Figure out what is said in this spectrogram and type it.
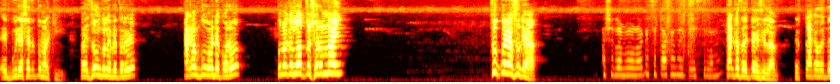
এই বুড়িয়ার সাথে তোমার কি? তাই জঙ্গলের ভেতরে আগাম কুকামটা করো তোমাকে লজ্জা শরম নাই? চুপ করে আসো কে আসলে আমি ওনার কাছে টাকা চাইতে টাকা চাইতে আইছিলাম টাকা চাইতে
